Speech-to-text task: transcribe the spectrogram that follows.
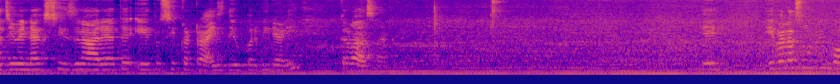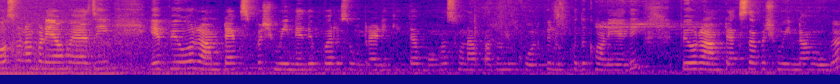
ਜਿਵੇਂ ਨੈਕਸਟ ਸੀਜ਼ਨ ਆ ਰਿਹਾ ਤੇ ਇਹ ਤੁਸੀਂ ਕਟਰਾਈਜ਼ ਦੇ ਉੱਪਰ ਵੀ ਰੈਡੀ ਕਰਵਾ ਸਕਦੇ ਹੋ। ਤੇ ਇਹ ਵਾਲਾ ਸੂਟ ਵੀ ਬਹੁਤ ਸੋਹਣਾ ਇਹ ਪਿਓਰ ਰਾਮਟੈਕਸ ਪਸ਼ਮੀਨੇ ਦੇ ਉੱਪਰ ਸੂਟ ਰੈਡੀ ਕੀਤਾ, ਬਹੁਤ ਸੋਹਣਾ ਆਪਾਂ ਤੁਹਾਨੂੰ ਖੋਲ ਕੇ ਲੁੱਕ ਦਿਖਾਉਣੀ ਹੈ ਇਹਦੀ। ਪਿਓਰ ਰਾਮਟੈਕਸ ਦਾ ਪਸ਼ਮੀਨਾ ਹੋਊਗਾ।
